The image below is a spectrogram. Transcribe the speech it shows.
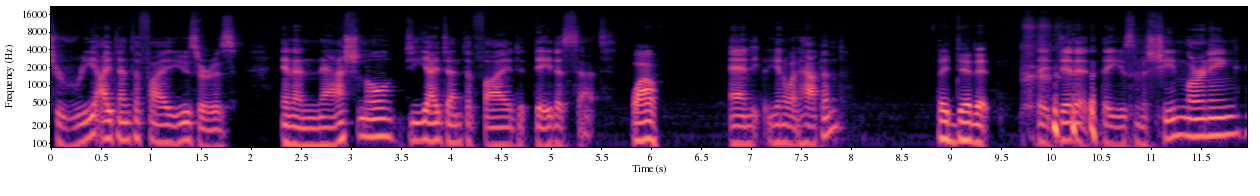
to re-identify users in a national de identified data set. Wow. And you know what happened? They did it. they did it. They used machine learning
